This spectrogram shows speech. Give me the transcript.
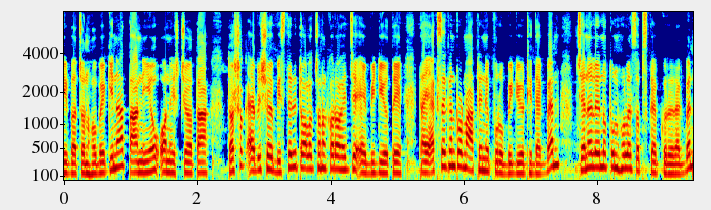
নির্বাচন হবে কিনা তা নিয়েও অনিশ্চয়তা। দর্শক, এ বিষয়ে বিস্তারিত আলোচনা করা হয়েছে এই ভিডিওতে। তাই এক সেকেন্ডও না টেনে পুরো ভিডিওটি দেখবেন। চ্যানেলে নতুন হলে সাবস্ক্রাইব করে রাখবেন।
